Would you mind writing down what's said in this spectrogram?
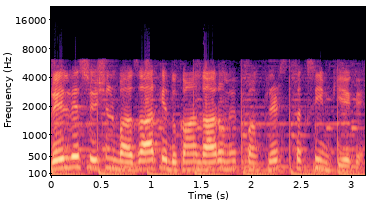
railway station बाज़ार के दुकानदारों में पंपलेट्स तकसीम किए गए।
